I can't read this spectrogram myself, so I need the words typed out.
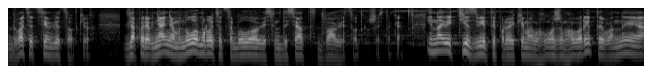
27%. Для порівняння в минулому році це було 82%, щось таке. І навіть ті звіти, про які ми можемо говорити, вони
